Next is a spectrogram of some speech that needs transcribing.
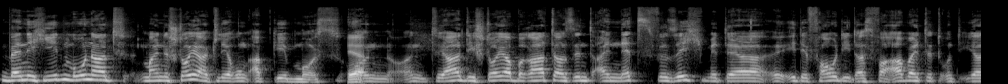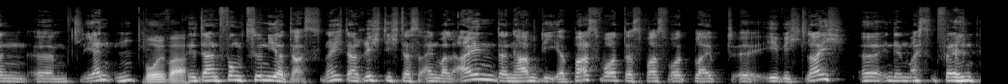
wenn ich jeden Monat meine Steuererklärung abgeben muss Ja. und, und ja, die Steuerberater sind ein Netz für sich mit der äh, EDV, die das verarbeitet und ihren ähm, Klienten, Wohl wahr. äh, dann funktioniert das. Nicht? Dann richte ich das einmal ein, dann haben die ihr Passwort, das Passwort bleibt äh, ewig gleich äh, in den meisten Fällen.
